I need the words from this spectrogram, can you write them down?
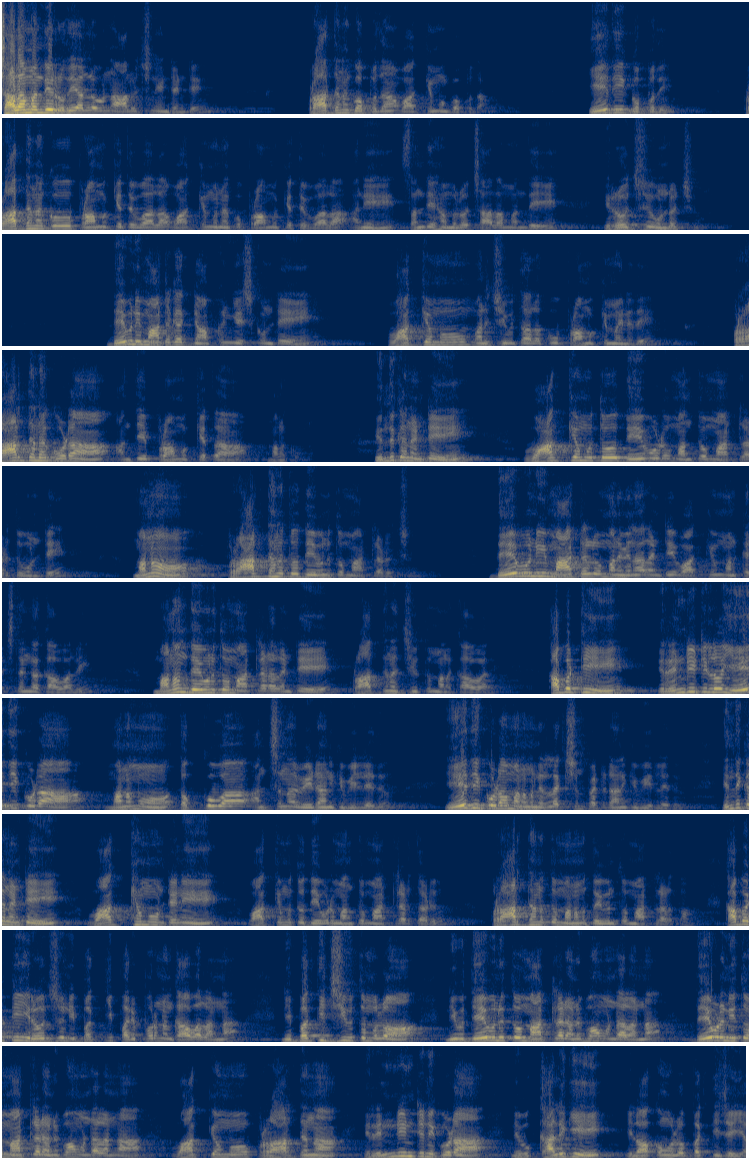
చాలామంది హృదయాల్లో ఉన్న ఆలోచన ఏంటంటే ప్రార్థన గొప్పదా వాక్యము గొప్పదా? ఏది గొప్పది? ప్రార్థనకు ప్రాముఖ్యత ఇవ్వాలా వాక్యమునకు ప్రాముఖ్యత ఇవ్వాలా అనే సందేహంలో చాలామంది ఈరోజు ఉండొచ్చు. దేవుని మాటగా జ్ఞాపకం చేసుకుంటే వాక్యము మన జీవితాలకు ప్రాముఖ్యమైనదే ప్రార్థన కూడా అంతే ప్రాముఖ్యత మనకు. ఎందుకనంటే వాక్యముతో దేవుడు మనతో మాట్లాడుతూ ఉంటే మనం ప్రార్థనతో దేవునితో మాట్లాడవచ్చు దేవుని మాటలు మనం వినాలంటే వాక్యం మనకు ఖచ్చితంగా కావాలి. మనం దేవునితో మాట్లాడాలంటే ప్రార్థన జీవితం మనకు కావాలి. కాబట్టి రెండిటిలో ఏది కూడా మనము తక్కువ అంచనా వేయడానికి వీల్లేదు. ఏది కూడా మనం నిర్లక్ష్యం పెట్టడానికి వీల్లేదు. ఎందుకనంటే వాక్యము ఉంటేనే వాక్యముతో దేవుడు మనతో మాట్లాడతాడు. ప్రార్థనతో మనము దేవునితో మాట్లాడతాం. కాబట్టి ఈరోజు నీ భక్తి పరిపూర్ణం కావాలన్నా నీ భక్తి జీవితంలో నీవు దేవునితో మాట్లాడే అనుభవం ఉండాలన్నా దేవుడు నీతో మాట్లాడే అనుభవం ఉండాలన్నా వాక్యము ప్రార్థన ఈ రెండింటిని కూడా నువ్వు కలిగి ఈ లోకంలో భక్తి చేయాలి.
